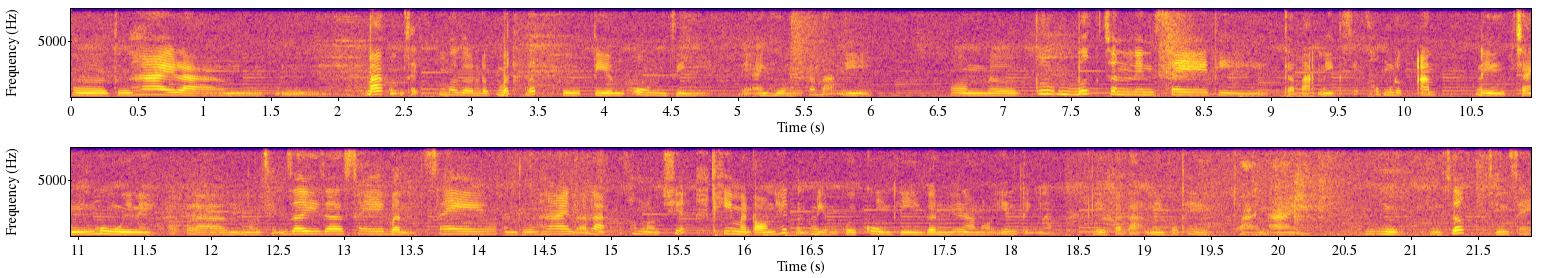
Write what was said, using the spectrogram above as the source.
Ờ, thứ hai là bác cũng sẽ không bao giờ được bật bất cứ tiếng ồn gì để ảnh hưởng các bạn ý. Còn ờ, cứ bước chân lên xe thì các bạn ấy sẽ không được ăn để tránh mùi này hoặc là nó sẽ dây ra xe bẩn xe. Còn thứ hai nữa là không nói chuyện. Khi mà đón hết điểm cuối cùng thì gần như là nó yên tĩnh lắm để các bạn ấy có thể thoải mái ngủ giấc trên xe.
